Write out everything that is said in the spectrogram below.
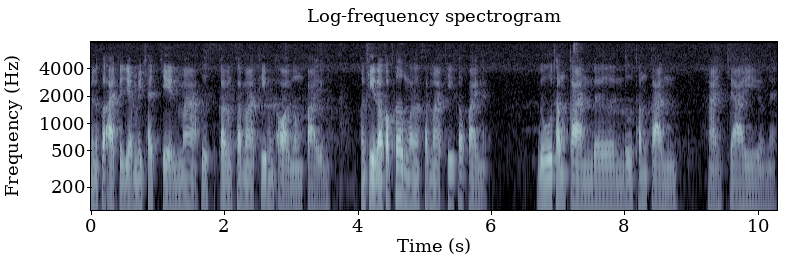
มันก็อาจจะยังไม่ชัดเจนมาก หรือกำลังสมาธิมันอ่อนลงไปนะบางทีเราก็เพิ่มกำลังสมาธิเข้าไปเนะี่ยรู้ทั้งการเดิน รู้ทั้งการหายใจอยู่นะ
